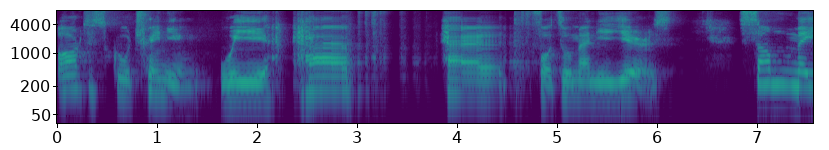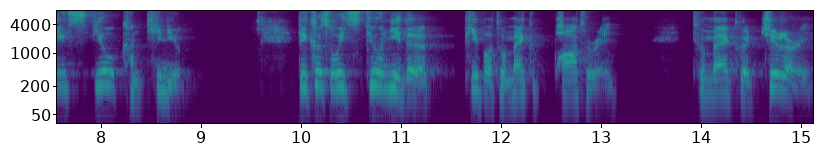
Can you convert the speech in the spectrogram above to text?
art school training we have had for too many years, some may still continue because we still need uh, people to make pottery, to make jewelry,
